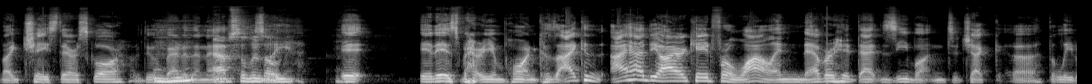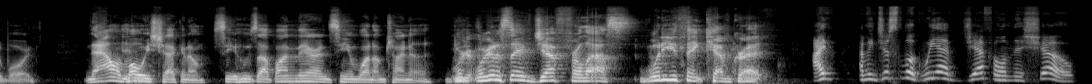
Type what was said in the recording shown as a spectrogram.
like chase their score or do mm-hmm. better than that. Absolutely. So it it is very important because I can I had the iiRcade for a while and never hit that Z button to check uh, the leaderboard. Now I'm always checking them, see who's up on there, and seeing what I'm trying to. We're, we're gonna save Jeff for last. What do you think, Kev Gret? I I mean, just look, we have Jeff on this show.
